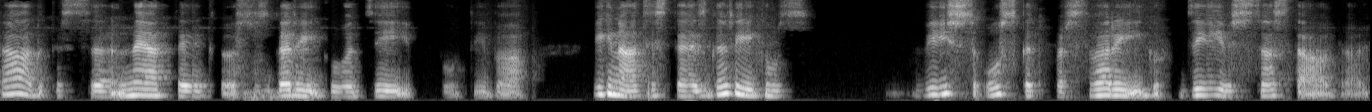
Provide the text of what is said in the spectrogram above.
tāda, kas eh, neatiektos uz garīgo dzīvi būtībā. Ignāciskais garīgums visu uzskata par svarīgu dzīves sastāvdaļu.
